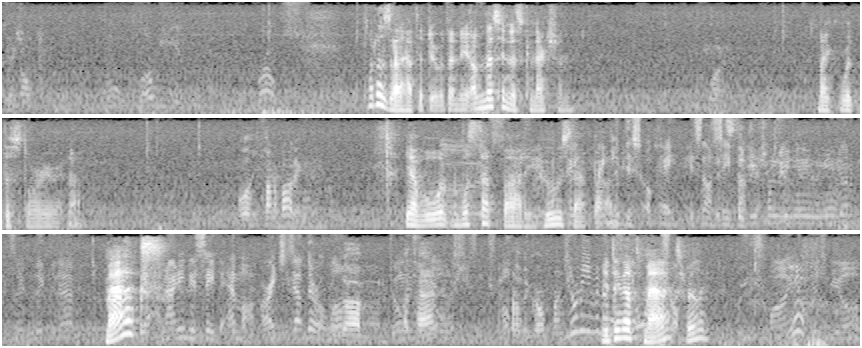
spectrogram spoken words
was like all, all bloaty and gross. What does that have to do with any? I'm missing this connection, What? like with the story right now. Well, he found a body. Yeah, but what, what's that body? Who's Hey, that I body? need this, okay? It's not It's safe the out dude there. from the beginning of the game. gotta protect Nick and Abby. Yeah, Max? and I need to save Emma. All right, she's out there alone. got um, You don't even attacked know she's in in front of the girlfriend? You don't even You think that's Max? trouble. Really? Were you trying to piss me off?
